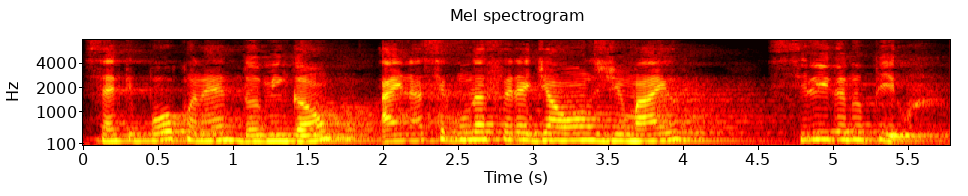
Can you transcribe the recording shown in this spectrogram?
cento e pouco, né, domingão. Aí na segunda-feira, dia 11 de maio, se liga no pico.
